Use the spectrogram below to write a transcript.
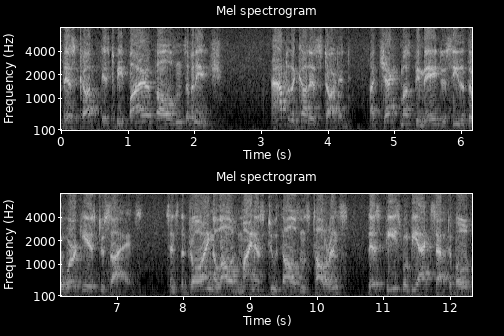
This cut is to be 5 thousandths of an inch. After the cut is started, a check must be made to see that the work is to size. Since the drawing allowed minus two thousandths tolerance, this piece will be acceptable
